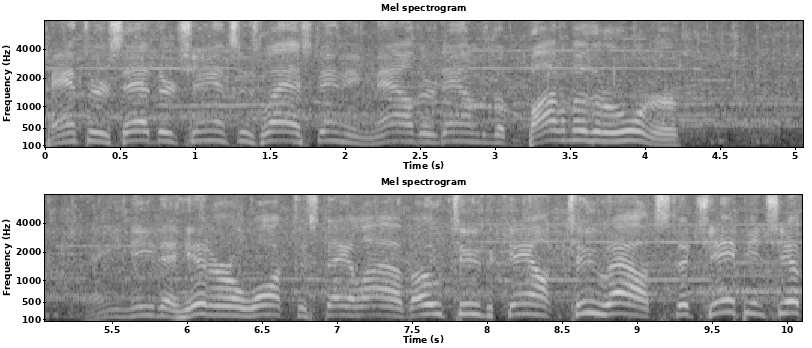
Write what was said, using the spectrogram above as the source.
Panthers had their chances last inning. Now they're down to the bottom of their order. They need a hit or a walk to stay alive. 0-2 the count, two outs. The championship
